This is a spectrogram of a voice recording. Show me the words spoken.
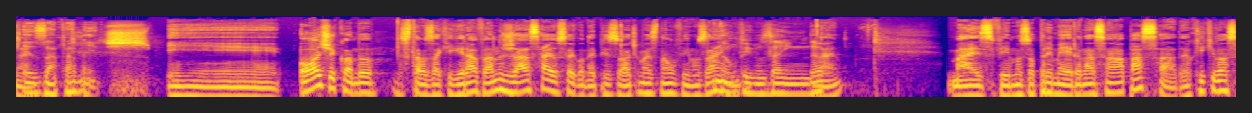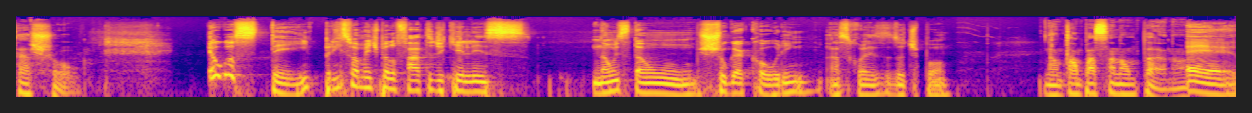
né? Exatamente. E hoje, quando estamos aqui gravando, já saiu o segundo episódio, mas não vimos ainda. Não vimos ainda. né? Mas vimos o primeiro na semana passada. O que, que você achou? Eu gostei, principalmente pelo fato de que eles não estão sugarcoating as coisas, do tipo. Não estão passando um pano. É,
